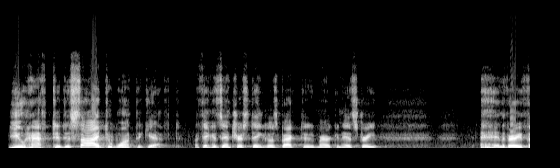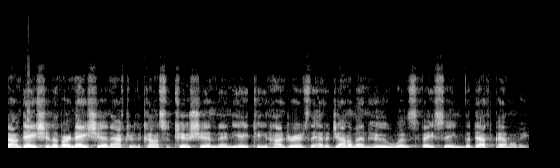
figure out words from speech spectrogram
You have to decide to want the gift. I think it's interesting, it goes back to American history in the very foundation of our nation after the Constitution in the 1800s, they had a gentleman who was facing the death penalty.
